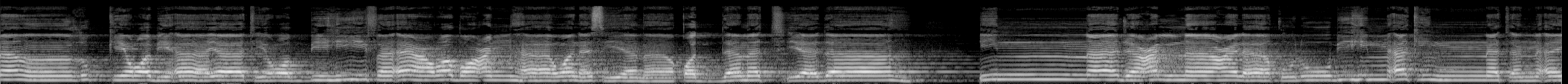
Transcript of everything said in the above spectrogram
من ذكر بآيات ربه فأعرض عنها ونسي ما قدمت يداه. انا جعلنا على قلوبهم اكنه ان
